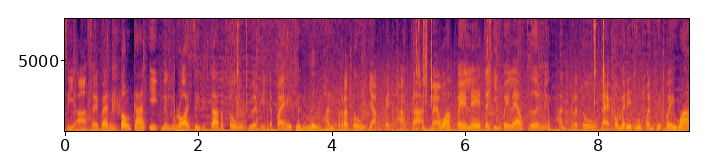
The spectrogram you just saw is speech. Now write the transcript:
CR7 ต้องการอีก 149 ประตู เพื่อที่จะไปให้ถึง 1,000 ประตูอย่างเป็นทางการ แม้ว่าเปเล่จะยิงไปแล้วเกิน 1,000 ประตู แต่ก็ไม่ได้ถูกบันทึกไว้ว่า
